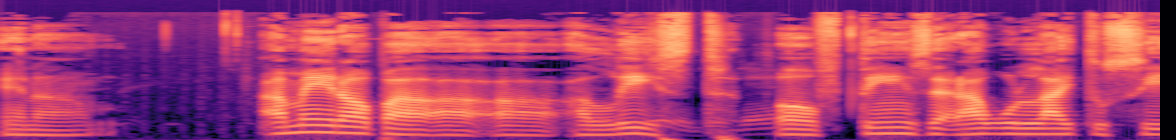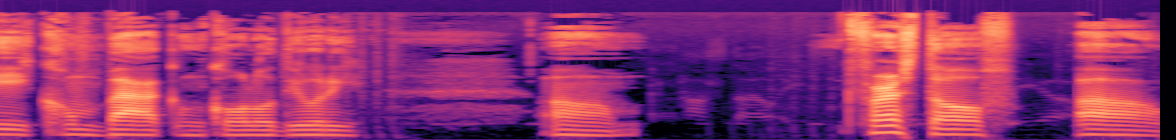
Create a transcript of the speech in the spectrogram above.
And um, I made up a, a, a list of things that I would like to see come back on Call of Duty. Um, first off, uh,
